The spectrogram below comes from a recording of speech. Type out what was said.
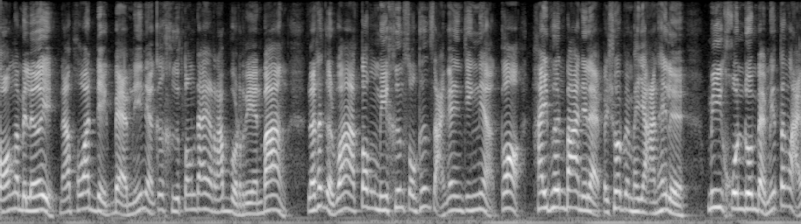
ร้องกันไปเลยนะเพราะว่าเด็กแบบนี้เนี่ยก็คือต้องได้รับบทเรียนบ้าง แล้วถ้าเกิดว่าต้องมีขึ้นทรงขึ้นศาลกันจริงๆเนี่ยก็ให้เพื่อนบ้านนี่แหละไปช่วยเป็นพยานให้เลย มีคนโดนแบบนี้ตั้งหลาย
